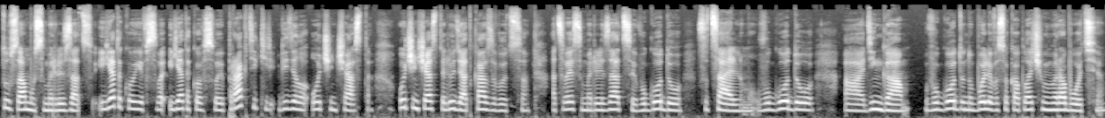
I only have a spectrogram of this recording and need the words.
ту самую самореализацию. И я такое в, сво... я такое в своей практике видела очень часто. Очень часто люди отказываются от своей самореализации в угоду социальному, в угоду а, деньгам, в угоду на более высокооплачиваемой работе.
